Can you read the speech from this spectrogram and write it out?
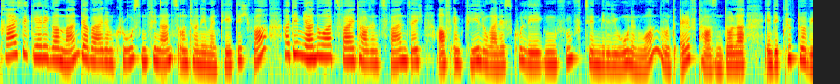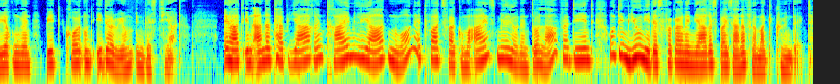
30-jähriger Mann, der bei einem großen Finanzunternehmen tätig war, hat im Januar 2020 auf Empfehlung eines Kollegen 15 Millionen Won, rund 11.000 Dollar, in die Kryptowährungen Bitcoin und Ethereum investiert. Er hat in anderthalb Jahren 3 Milliarden Won, etwa 2,1 Millionen Dollar, verdient und im Juni des vergangenen Jahres bei seiner Firma gekündigt.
